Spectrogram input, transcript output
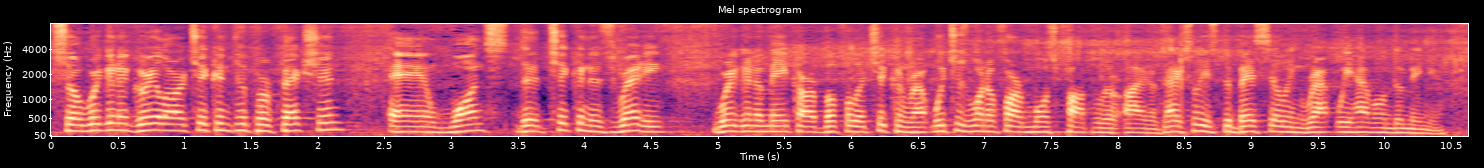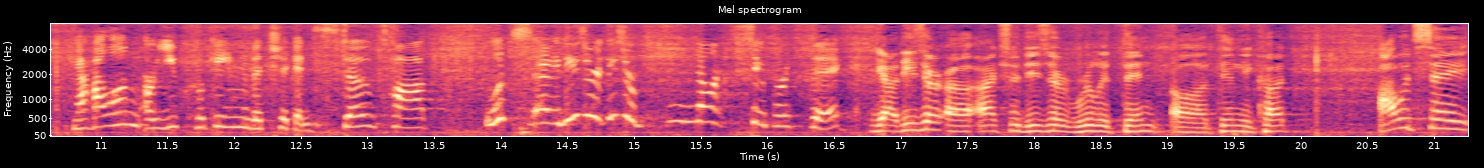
So we're gonna grill our chicken to perfection, and once the chicken is ready, we're gonna make our buffalo chicken wrap, which is one of our most popular items. Actually, it's the best-selling wrap we have on the menu. Now, how long are you cooking the chicken? Stove top. Looks. I mean, these are these are not super thick. Yeah, these are uh, actually these are really thin, uh, thinly cut. I would say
